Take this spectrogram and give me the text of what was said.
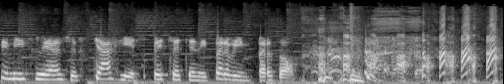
si myslia, že vzťah je spečatený prvým prdom.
